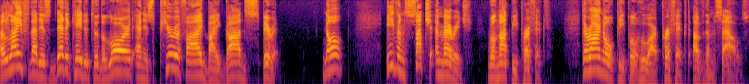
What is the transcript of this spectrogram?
a life that is dedicated to the Lord and is purified by God's Spirit. No, even such a marriage will not be perfect. There are no people who are perfect of themselves.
